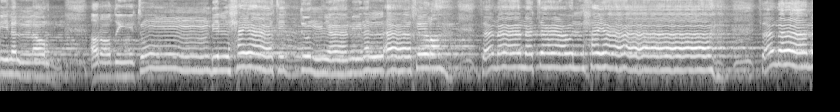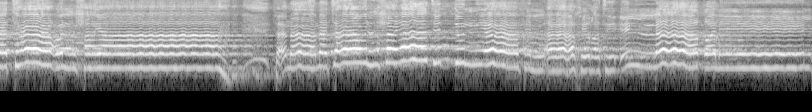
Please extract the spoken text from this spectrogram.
إلى الأرض أرضيتم بالحياة الدنيا من الآخرة فما متاع الحياة فما متاع الحياة فما متاع الحياة الدنيا في الآخرة إلا قليل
